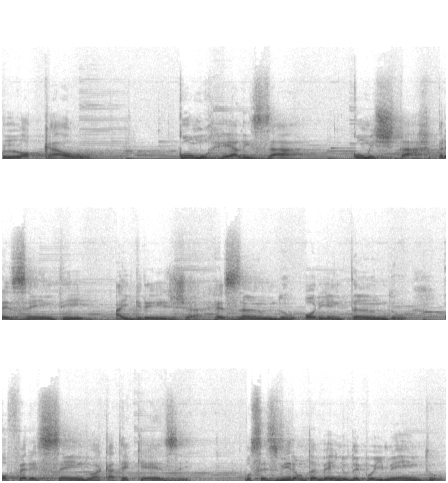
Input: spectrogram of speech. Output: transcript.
local como realizar, como estar presente a igreja, rezando, orientando, oferecendo a catequese. Vocês viram também o depoimento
